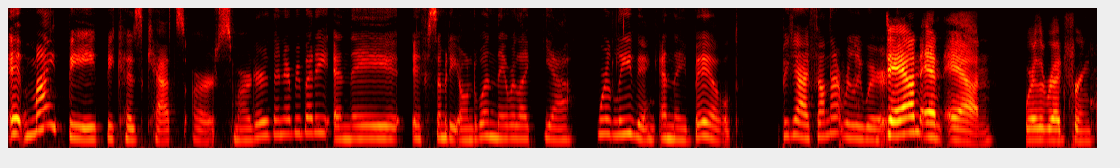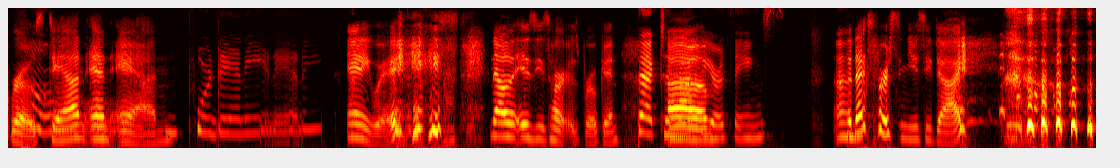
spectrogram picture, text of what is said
It might be because cats are smarter than everybody, and they, if somebody owned one, they were like, yeah, we're leaving, and they bailed. But yeah, I found that really weird. Dan and Anne, where the red fern grows. Dan and Oh, Anne. Poor Danny and Annie. Anyways, now that Izzy's heart is broken, Back to Um, happier things. the Um, next person you see die.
